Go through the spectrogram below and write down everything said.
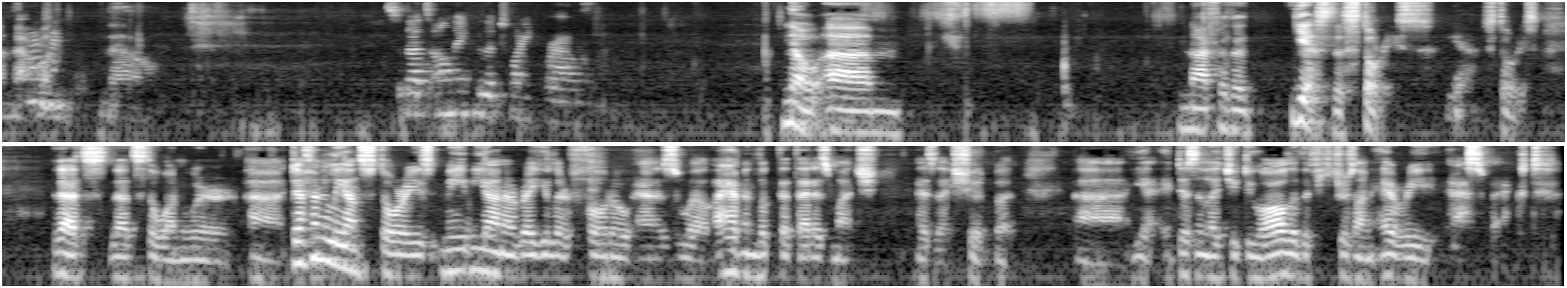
on that one, no. So that's only for the 24 hour one. No, um, not for the, yes, the stories. Yeah. Stories. That's, that's the one where, uh, definitely on stories, maybe on a regular photo as well. I haven't looked at that as much as I should, but uh, yeah, it doesn't let you do all of the features on every aspect.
